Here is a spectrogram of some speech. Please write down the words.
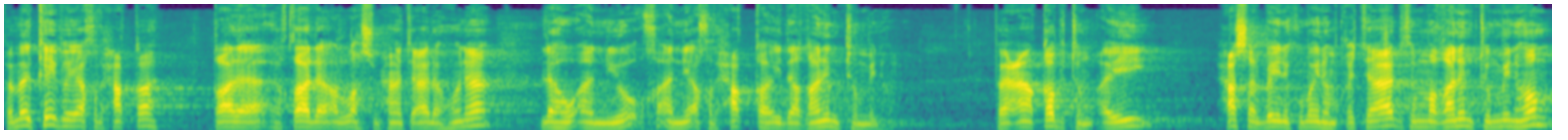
فما كيف يأخذ حقه؟ قال قال الله سبحانه وتعالى هنا له أن أن يأخذ حقه إذا غنمتم منهم. فعاقبتم أي حصل بينكم وبينهم قتال ثم غنمتم منهم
